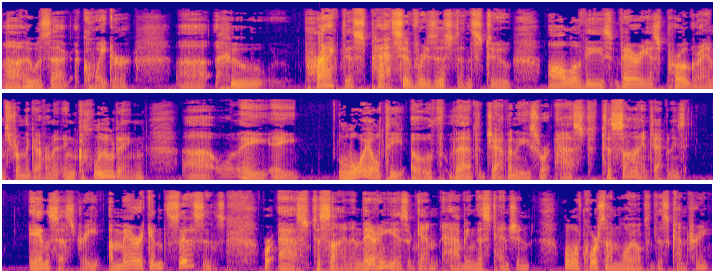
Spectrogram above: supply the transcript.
uh, who was a, a Quaker uh, who practiced passive resistance to all of these various programs from the government, including a, a loyalty oath that Japanese were asked to sign. Japanese ancestry, American citizens were asked to sign. And there he is again, having this tension. Well, of course, I'm loyal to this country.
